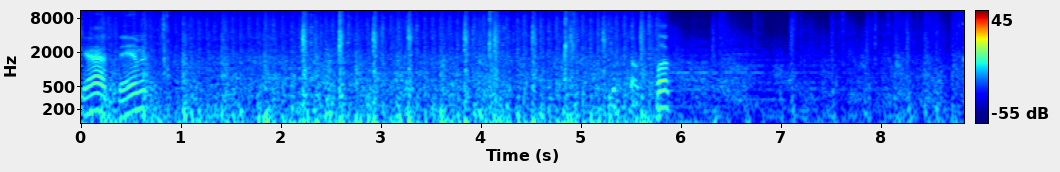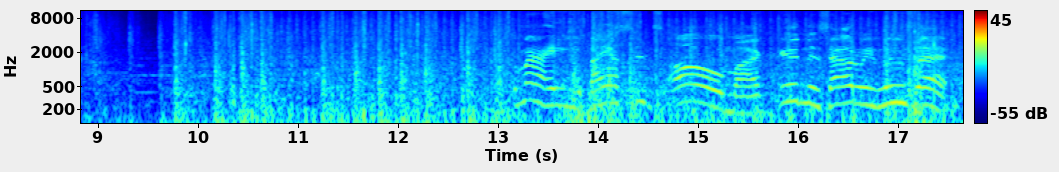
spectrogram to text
God damn it. What the fuck? Come on here, you bastards. Oh my goodness, how do we lose that?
